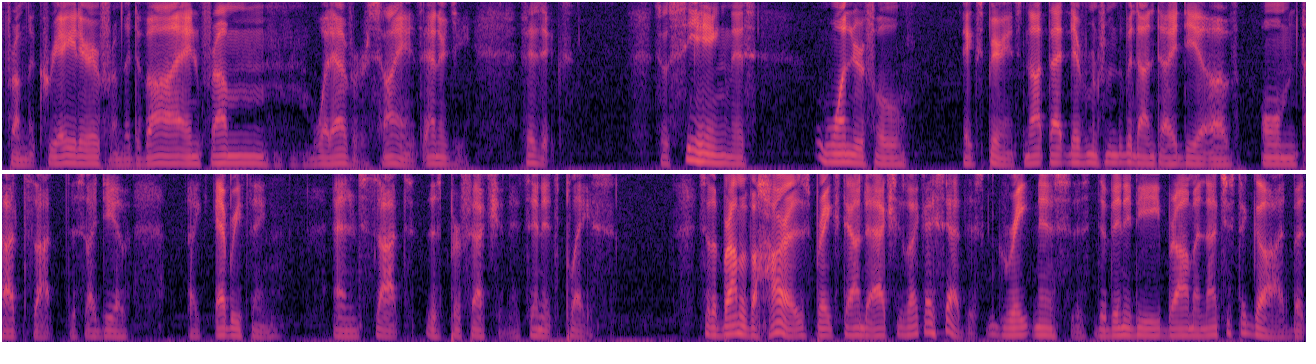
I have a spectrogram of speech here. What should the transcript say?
from the creator, from the divine, from whatever, science, energy, physics. So seeing this wonderful experience, not that different from the Vedanta idea of Om Tat Sat, this idea of like everything and Sat, this perfection. It's in its place. So the Brahma Viharas breaks down to actually, like I said, this greatness, this divinity, Brahma, not just a god, but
